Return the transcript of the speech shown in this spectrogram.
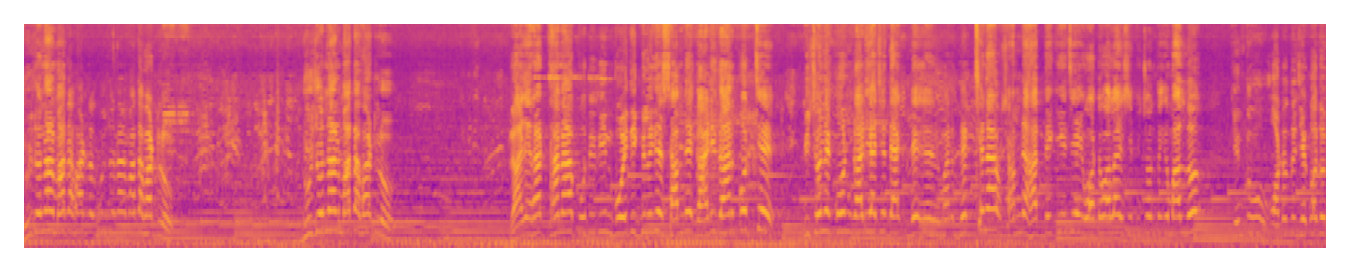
দুজনের মাথা ফাটলো দুজনের মাথা ফাটলো। দুজনের মাথা ফাটলো। রাজারহাট থানা প্রতিদিন বৈদিক ভিলেজের সামনে গাড়ি দাঁড় করছে। পিছনে কোন গাড়ি আছে দেখ মানে দেখছে না, সামনে হাত দেখিয়েছে, এই অটোওয়ালা এসে পিছন থেকে মারলো। কিন্তু অটোতে যে কজন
